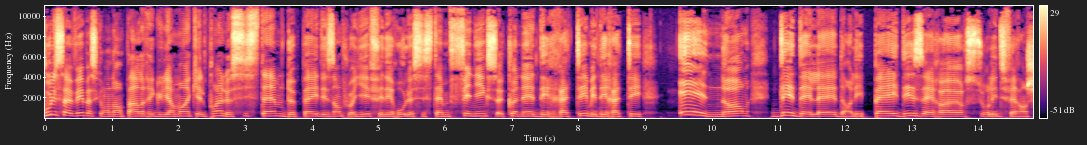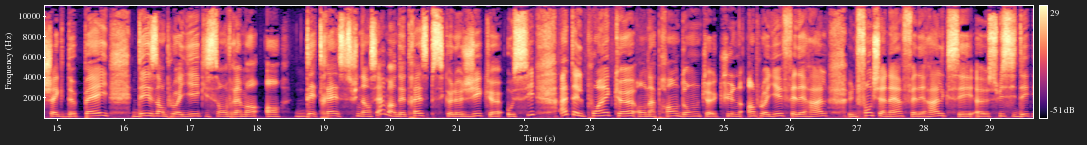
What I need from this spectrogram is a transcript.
Vous le savez parce qu'on en parle régulièrement à quel point le système de paie des employés fédéraux, le système Phoenix, connaît des ratés, mais des ratés énorme, des délais dans les payes, des erreurs sur les différents chèques de paye, des employés qui sont vraiment en détresse financière, mais en détresse psychologique aussi, à tel point que on apprend donc qu'une employée fédérale, une fonctionnaire fédérale qui s'est euh, suicidée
